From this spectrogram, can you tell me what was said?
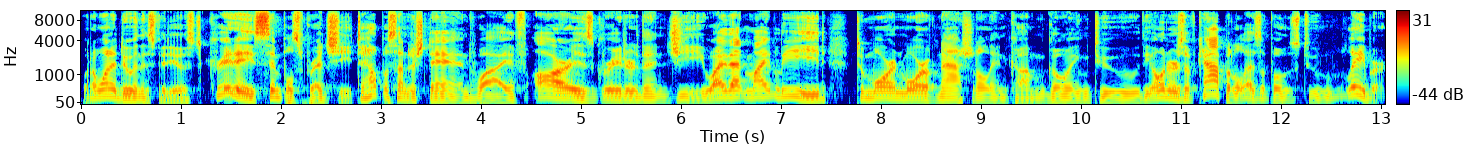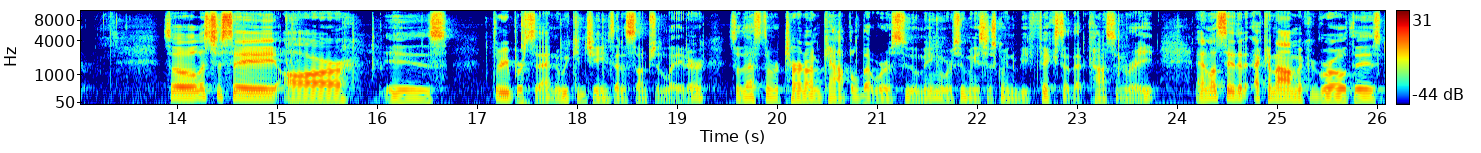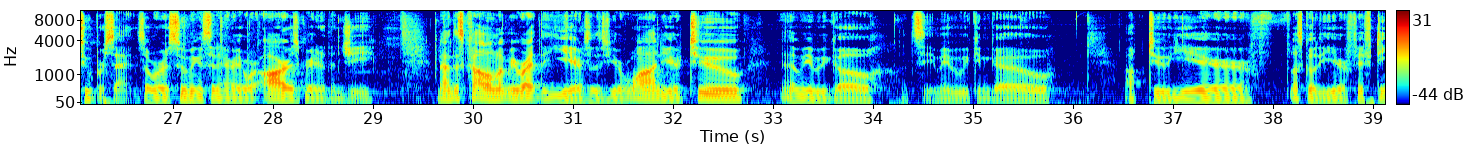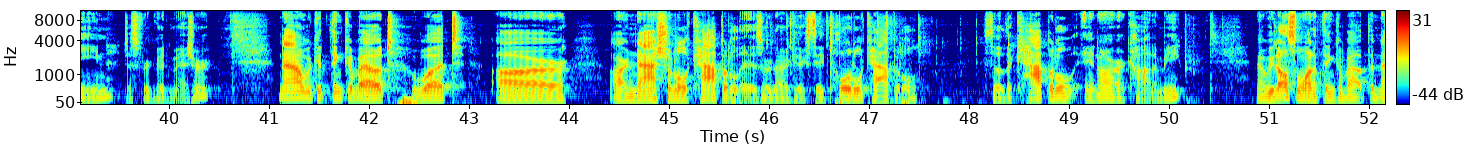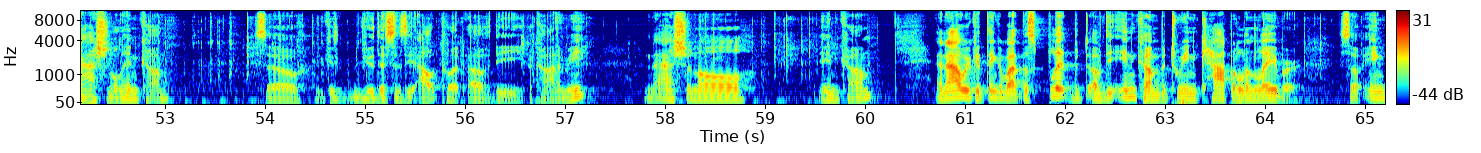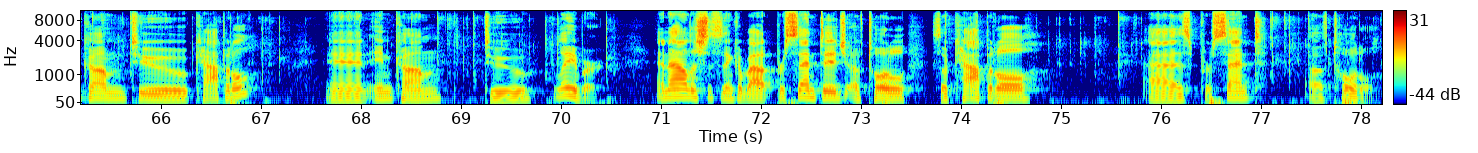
What I want to do in this video is to create a simple spreadsheet to help us understand why if R is greater than G, why that might lead to more and more of national income going to the owners of capital as opposed to labor. So let's just say R is 3%. We can change that assumption later. So that's the return on capital that we're assuming. We're assuming it's just going to be fixed at that constant rate. And let's say that economic growth is 2%. So we're assuming a scenario where R is greater than G. Now in this column, let me write the year. So is year one, year two, and then maybe we go, let's see, maybe we can go up to year, let's go to year 15, just for good measure. Now we could think about what our, our national capital is, or I could say total capital. So the capital in our economy. Now we'd also want to think about the national income. So you could view this as the output of the economy. National income. And now we could think about the split of the income between capital and labor. So income to capital and income to labor. And now let's just think about percentage of total. So capital as percent of total.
